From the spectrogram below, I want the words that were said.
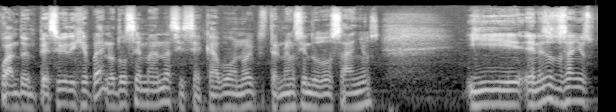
cuando empezó yo dije, bueno, dos semanas y se acabó, ¿no? Y pues terminó siendo dos años. Y en esos dos años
